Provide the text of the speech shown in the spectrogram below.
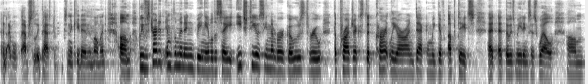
and I will absolutely pass to Nikita in a moment, um, we've started implementing being able to say each TOC member goes through the projects that currently are on deck, and we give updates at, at those meetings as well. Um,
